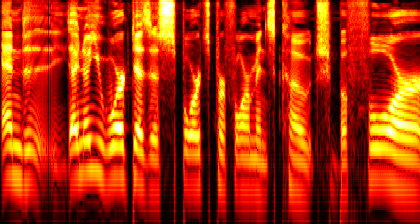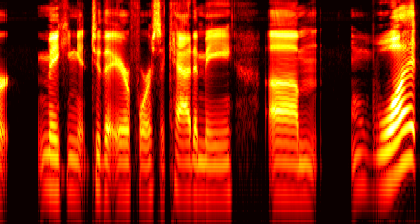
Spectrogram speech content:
And uh, I know you worked as a sports performance coach before making it to the Air Force Academy. Um, what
